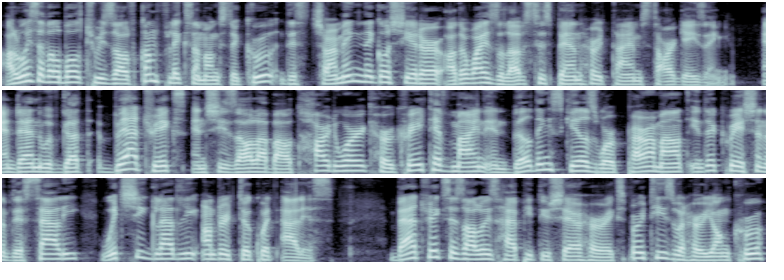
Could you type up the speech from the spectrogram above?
Always available to resolve conflicts amongst the crew, this charming negotiator otherwise loves to spend her time stargazing. And then we've got Beatrix, and she's all about hard work. Her creative mind and building skills were paramount in the creation of the Sally, which she gladly undertook with Alice. Beatrix is always happy to share her expertise with her young crew.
